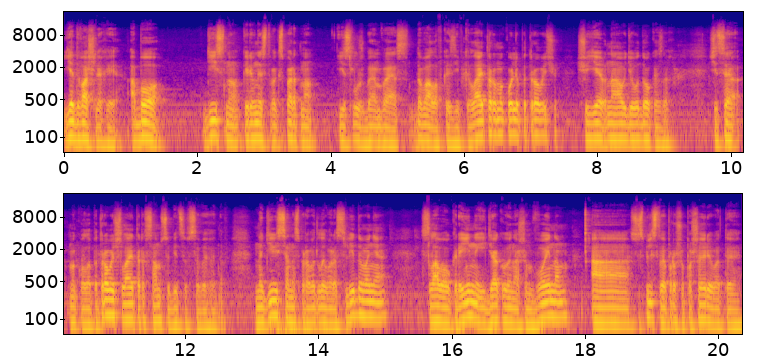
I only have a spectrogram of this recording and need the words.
є два шляхи: або дійсно керівництво експертно і служби МВС давало вказівки Лайтеру Миколі Петровичу, що є на аудіодоказах. Чи це Микола Петрович Лайтер сам собі це все вигадав? Надіюся на справедливе розслідування. Слава Україні і дякую нашим воїнам. А суспільство я прошу поширювати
